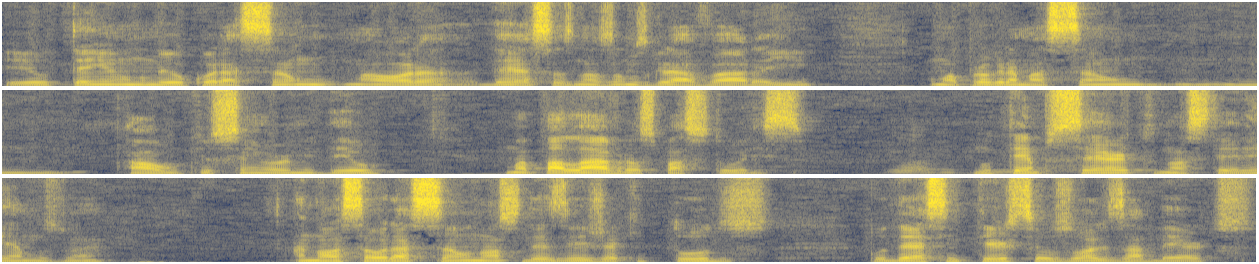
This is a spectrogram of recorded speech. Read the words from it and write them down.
Eu tenho no meu coração, uma hora dessas nós vamos gravar aí uma programação, um, algo que o Senhor me deu, uma palavra aos pastores. No tempo certo nós teremos, não é? A nossa oração, o nosso desejo é que todos pudessem ter seus olhos abertos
